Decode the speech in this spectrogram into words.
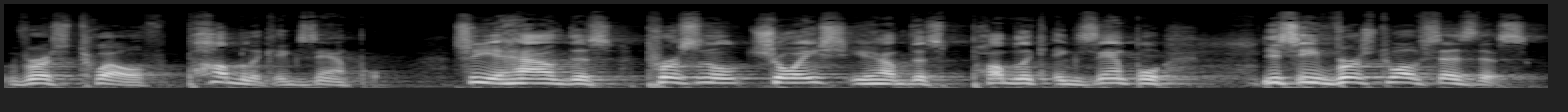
verse 12, public example. So you have this personal choice, you have this public example. You see, verse 12 says this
